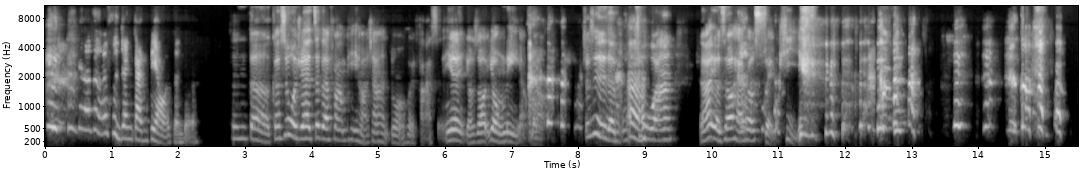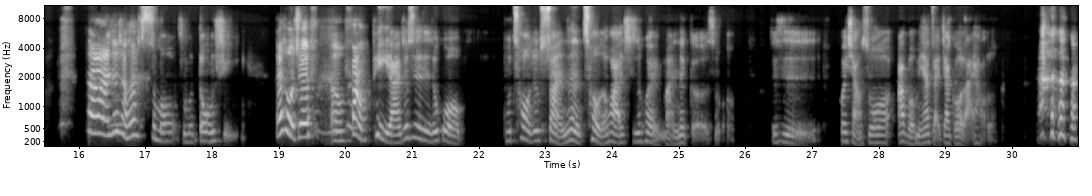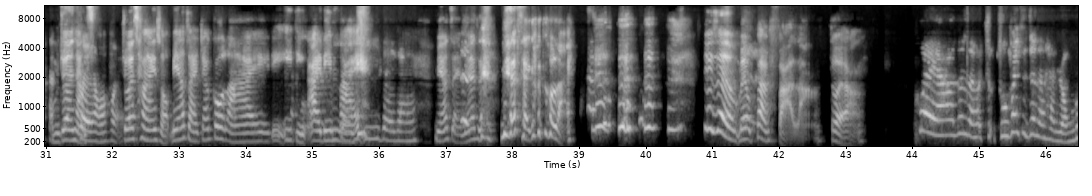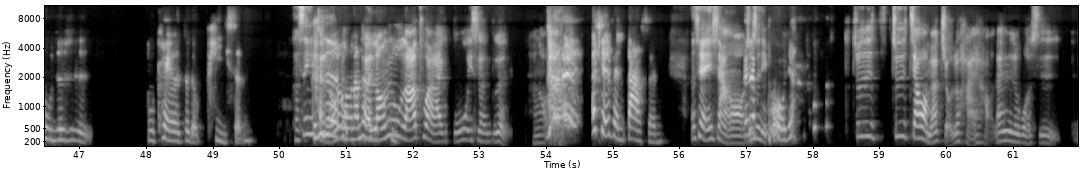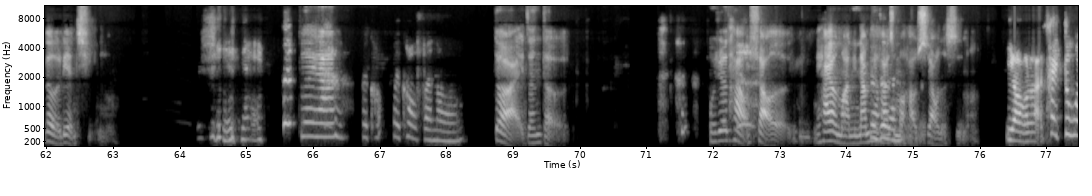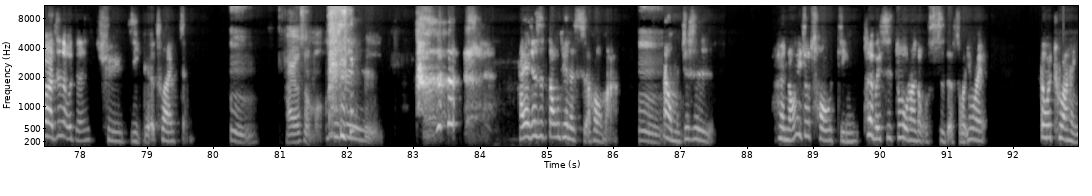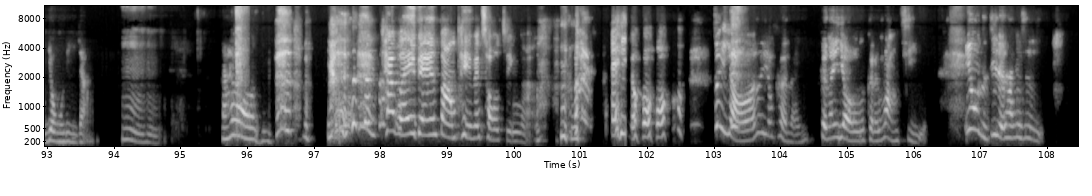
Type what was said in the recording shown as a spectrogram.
因为真的瞬间干掉了，真的，真的。可是我觉得这个放屁好像很多人会发生，因为有时候用力有没有，就是忍不 住啊，然后有时候还会有水屁。对啊，就想到什么什么东西，但是我觉得，嗯，放屁啊，就是如果不臭就算，真的臭的话是会蛮那个什么，就是会想说阿伯明仔仔叫过来好了，我们就很想就会唱一首明仔仔叫过来，你一定爱啉奶，明仔仔明仔仔明仔仔叫过来，就是没有办法啦，对啊。会啊，真的，除除非是真的很融入，就是不 care 这个屁声。可是你很融入，很融入，然后突然来个不一声，不是很好？而且很大声。而且你想哦，就是你，就是就是交往比较久就还好，但是如果是热恋期呢？不行，对呀，会扣会扣分哦。对，真的。我觉得太好笑了，你还有吗？你男朋友还有什么好笑的事吗？有了，太多了，真的，我只能取几个出来讲。嗯，还有什么？就是，还有就是冬天的时候嘛，嗯，那我们就是很容易就抽筋，特别是做那种事的时候，因为都会突然很用力这样。嗯哼，然后，他不会一边放屁一边抽筋啊？哎呦，这有，这有可能，可能有可能忘记。了，因为我只记得他就是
